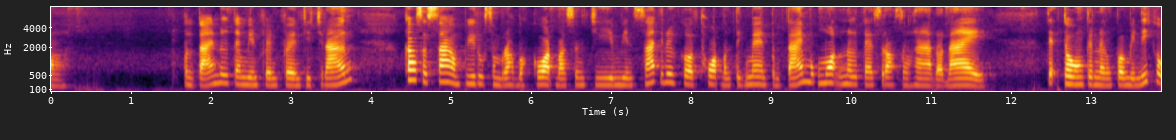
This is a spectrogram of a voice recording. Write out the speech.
ងប៉ុន្តែនៅតែមាន fan fan ជាច្រើន កោតសរសើរអំពីរូបសម្រស់របស់គាត់បើសិនជាមានសាច់ឬក៏ធាត់បន្តិចមែនប៉ុន្តែមុខមាត់នៅតែស្រស់សង្ហាដដែលតកតងទៅនឹងព័ត៌មាននេះក៏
